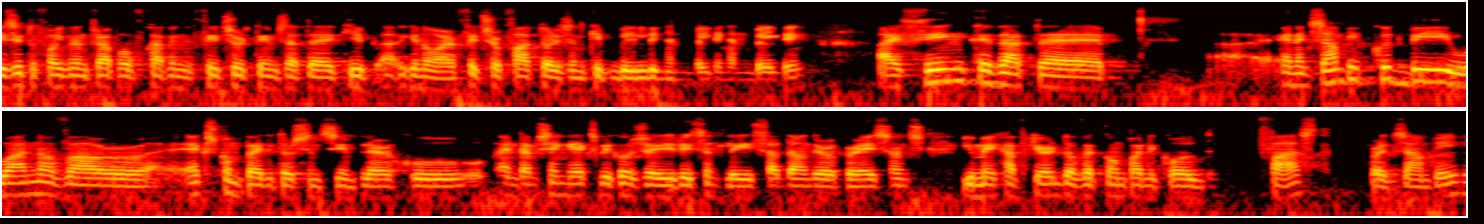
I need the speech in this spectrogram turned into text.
easy to fall in the trap of having feature teams that uh, keep, uh, you know, are feature factories and keep building and building and building. I think that uh, an example could be one of our ex-competitors in Simpler who, and I'm saying ex because they recently shut down their operations. You may have heard of a company called Fast, for example.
